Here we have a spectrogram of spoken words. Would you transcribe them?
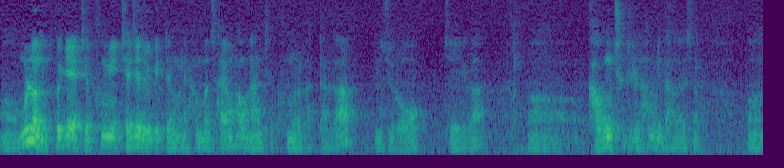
어, 물론 그게 제품이 제재주기 때문에 한번 사용하고 난 제품을 갖다가 위주로 저희가 어, 가공 처리를 합니다. 그래서 어,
